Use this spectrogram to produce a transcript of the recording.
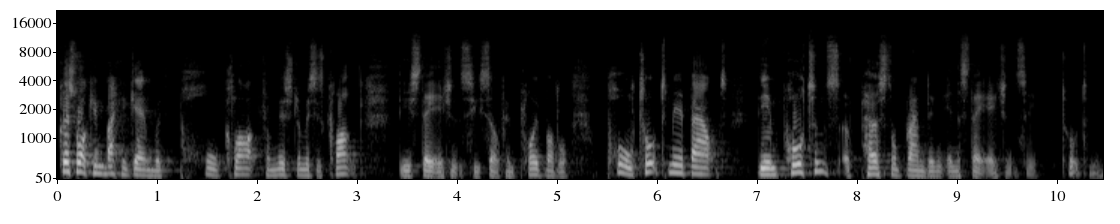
Chris Watkin back again with Paul Clark from Mr. and Mrs. Clark, the estate agency self employed model. Paul, talk to me about the importance of personal branding in estate agency. Talk to me.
